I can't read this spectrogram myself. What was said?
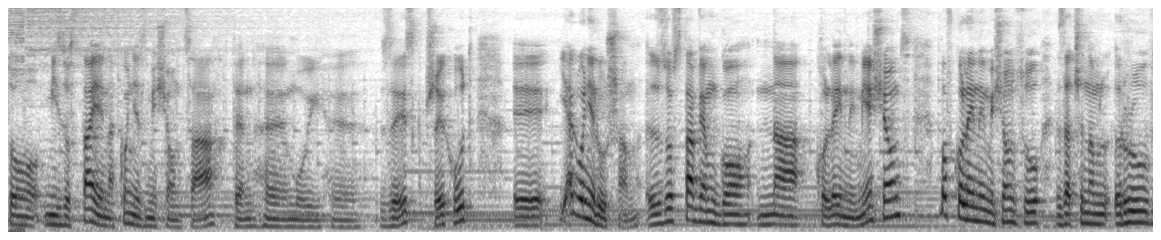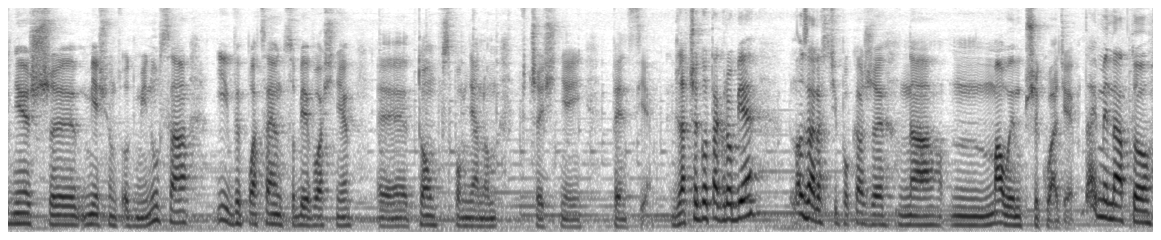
co mi zostaje na koniec miesiąca, ten y, mój zysk, przychód, ja go nie ruszam. Zostawiam go na kolejny miesiąc, bo w kolejnym miesiącu zaczynam również miesiąc od minusa i wypłacając sobie właśnie tą wspomnianą wcześniej pensję. Dlaczego tak robię? No zaraz Ci pokażę na mm, małym przykładzie. Dajmy na to,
